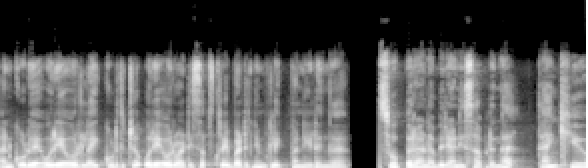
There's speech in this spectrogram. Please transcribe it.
அண்ட் கூடவே ஒரே ஒரு லைக் கொடுத்துட்டு ஒரே ஒரு வாட்டி சப்ஸ்கிரைப் பட்டனையும் கிளிக் பண்ணிவிடுங்க சூப்பரான பிரியாணி சாப்பிடுங்க. தேங்க்யூ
